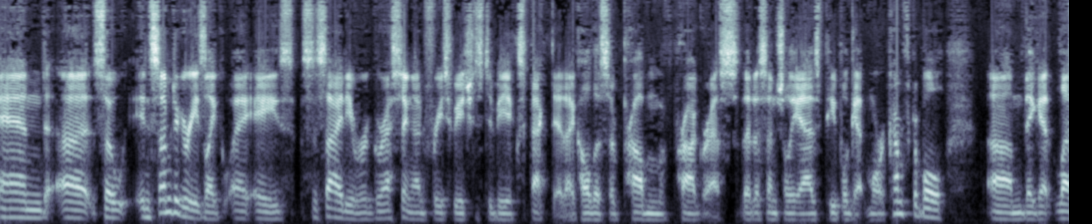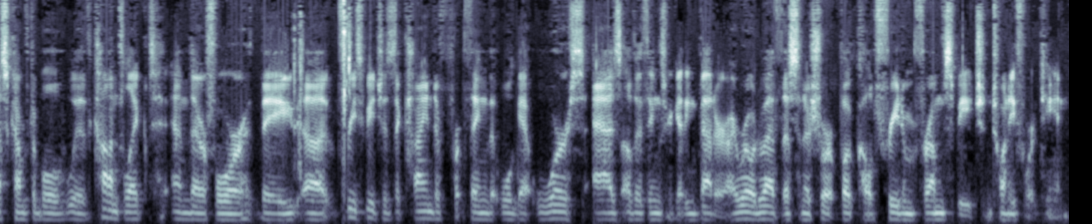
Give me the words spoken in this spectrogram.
And uh, so, in some degrees, like a, a, society regressing on free speech is to be expected. I call this a problem of progress. That essentially, as people get more comfortable um, they get less comfortable with conflict, and therefore, they uh, free speech is the kind of thing that will get worse as other things are getting better. I wrote about this in a short book called "Freedom from Speech" in 2014.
